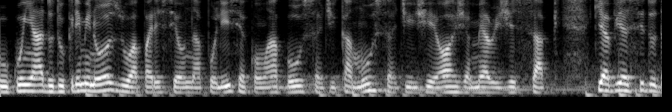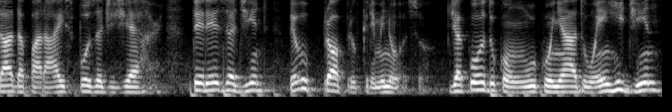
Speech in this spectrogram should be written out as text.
O cunhado do criminoso apareceu na polícia com a bolsa de camurça de Georgia Mary Jessup, que havia sido dada para a esposa de Gerard, Teresa Jean, pelo próprio criminoso. De acordo com o cunhado Henry Jean,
